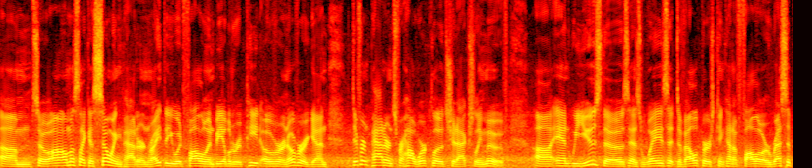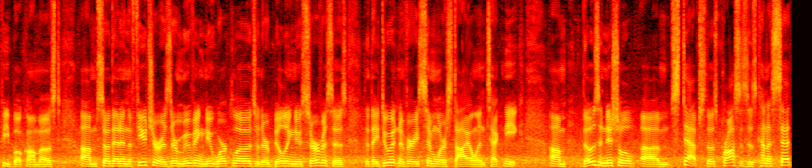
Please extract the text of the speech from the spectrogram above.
um, so almost like a sewing pattern, right, that you would follow and be able to repeat over and over again, different patterns for how workloads should actually move. Uh, and we use those as ways that developers can kind of follow a recipe book almost, um, so that in the future, as they're moving new workloads or they're building new services, that they do it in a very similar style and technique. Um, those initial um, steps, those processes kind of set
